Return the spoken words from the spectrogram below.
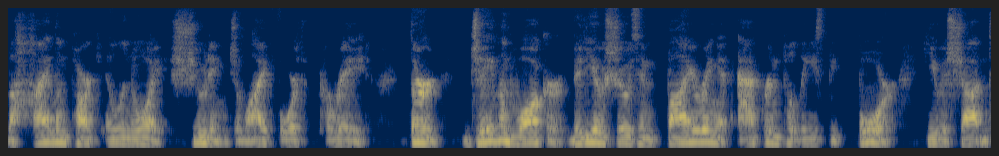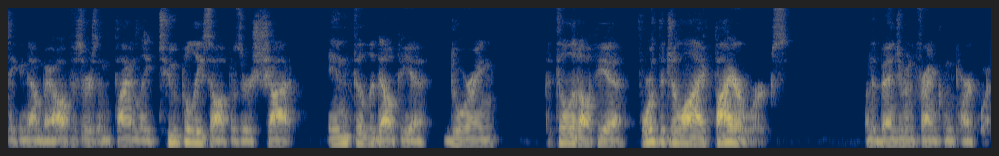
the Highland Park, Illinois shooting, July 4th parade. Third, Jayland Walker video shows him firing at Akron police before he was shot and taken down by officers. And finally, two police officers shot in Philadelphia during the Philadelphia 4th of July fireworks on the Benjamin Franklin Parkway.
